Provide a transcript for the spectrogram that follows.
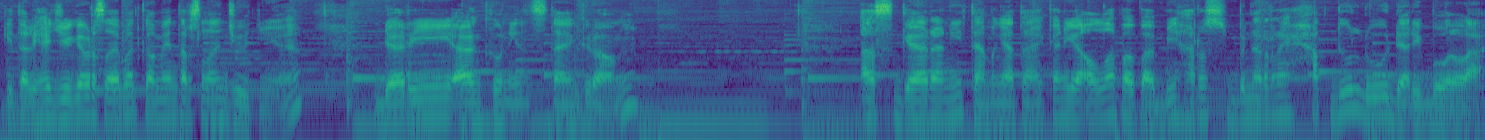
Kita lihat juga persahabat komentar selanjutnya dari akun Instagram. Asgaranita mengatakan, Ya Allah Papa B harus bener rehat dulu dari bola.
